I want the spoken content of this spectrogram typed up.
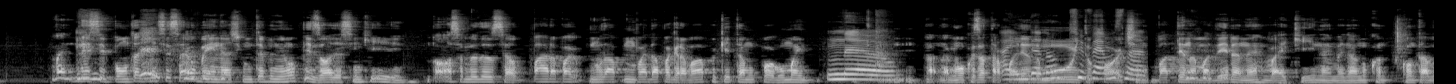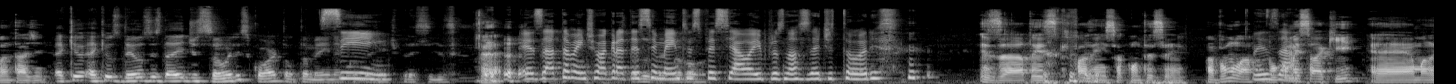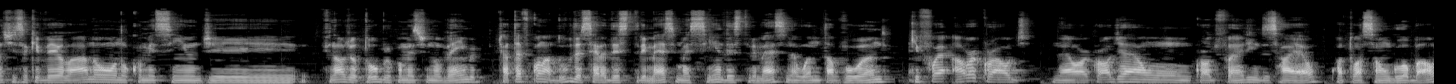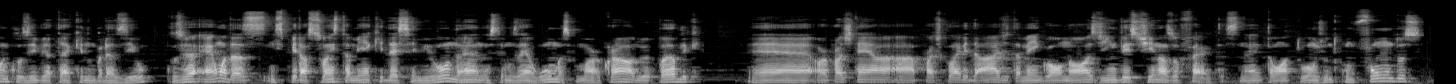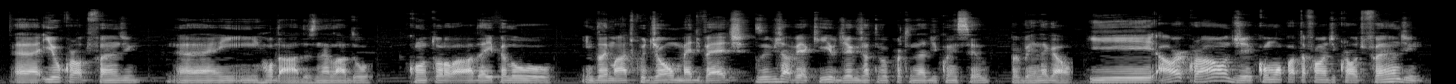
Mas nesse ponto a gente se saiu bem, né? Acho que não teve nenhum episódio assim que. Nossa, meu Deus do céu, para pra... não, dá, não vai dar pra gravar porque estamos com alguma. Não. Alguma coisa atrapalhando muito forte. Né? Bater na madeira, né? Vai que, né? Melhor não contar vantagem. É que, é que os deuses da edição eles cortam também, né? Sim. Quando a gente precisa. É. Exatamente, um agradecimento bem, especial aí pros nossos editores. Exato, eles que fazem isso acontecer. Mas vamos lá, Exato. vou começar aqui. É uma notícia que veio lá no, no comecinho de... Final de outubro, começo de novembro. Já até ficou na dúvida se era desse trimestre, mas sim, é desse trimestre, né? O ano tá voando. Que foi Our Crowd. Né? Our Crowd é um crowdfunding de Israel, com atuação global, inclusive até aqui no Brasil. Inclusive é uma das inspirações também aqui da SMU, né? Nós temos aí algumas, como Our Crowd, Republic. É, a Orkut tem a, a, particularidade também, igual nós, de investir nas ofertas. Né? Então atuam junto com fundos é, e o crowdfunding é, em, em, rodadas, né? lá do controlado aí pelo emblemático John Medved. Inclusive já veio aqui, o Diego já teve a oportunidade de conhecê-lo, foi bem legal. E a Our Crowd, como uma plataforma de crowdfunding,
